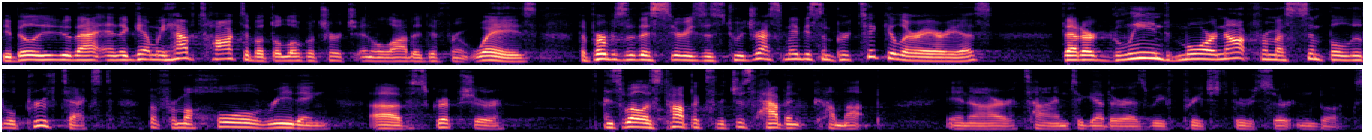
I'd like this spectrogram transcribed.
the ability to do that. And again, we have talked about the local church in a lot of different ways. The purpose of this series is to address maybe some particular areas that are gleaned more not from a simple little proof text, but from a whole reading of Scripture, as well as topics that just haven't come up in our time together as we've preached through certain books.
